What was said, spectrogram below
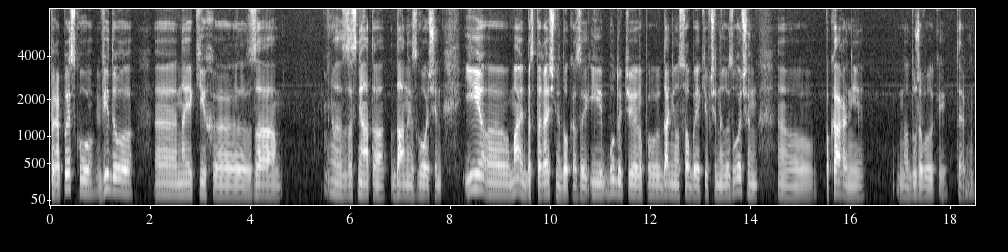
переписку, відео, на яких е, за е, заснято даний злочин, і е, мають безперечні докази. І будуть е, дані особи, які вчинили злочин, е, покарані на дуже великий термін.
